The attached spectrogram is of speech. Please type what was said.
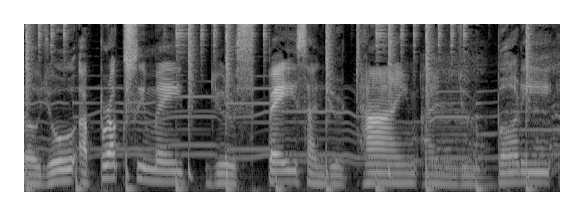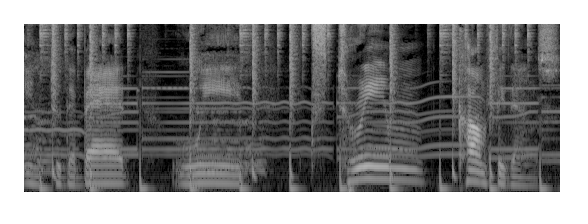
So you approximate your space and your time and your body into the bed with extreme confidence,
